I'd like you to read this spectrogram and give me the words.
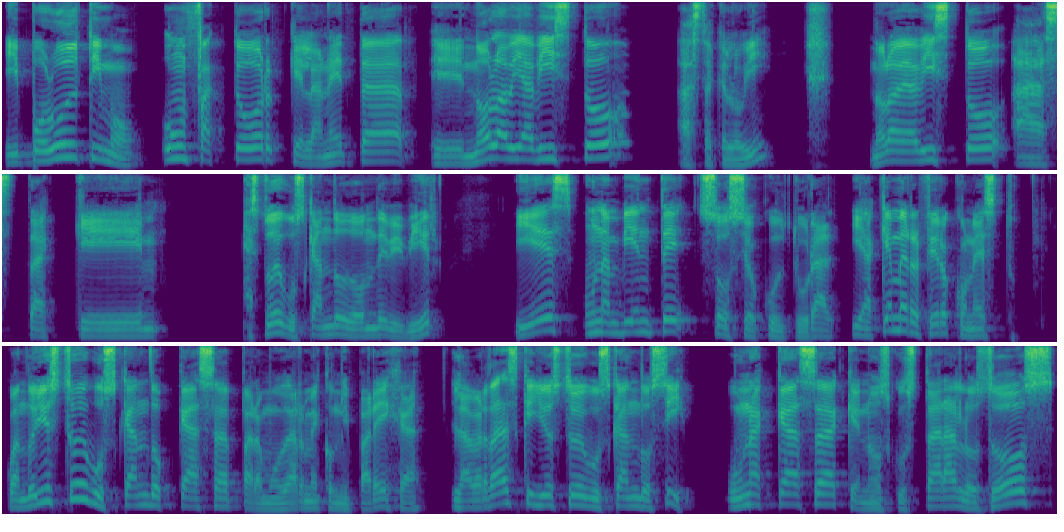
Y por último, un factor que la neta eh, no lo había visto hasta que lo vi. No lo había visto hasta que estuve buscando dónde vivir. Y es un ambiente sociocultural. ¿Y a qué me refiero con esto? Cuando yo estuve buscando casa para mudarme con mi pareja, la verdad es que yo estuve buscando, sí, una casa que nos gustara a los dos,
